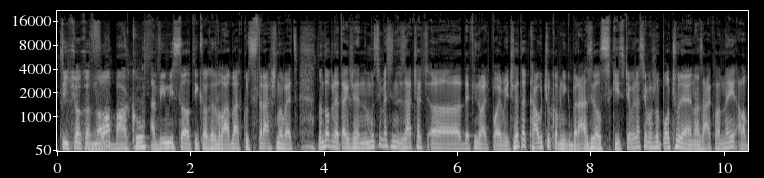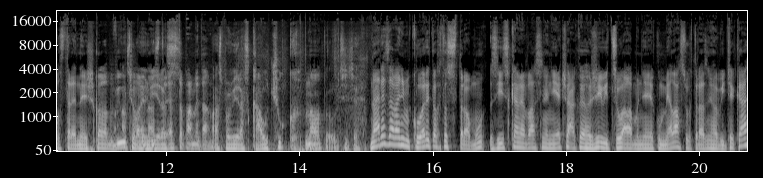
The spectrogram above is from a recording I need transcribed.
Ty kokot, v no. labáku. A vymyslel ty kokot v labáku strašnú vec. No dobre, takže musíme si začať uh, definovať pojmy. Čo je to kaučukovník brazilský? Ste už asi možno počuli aj na základnej alebo strednej škole, alebo vyučovali nás výraz. Ja to pamätám. Aspoň výraz kaučuk. No. No. to určite. Narezávaním kôry tohto stromu získame vlastne niečo ako jeho živicu alebo nejakú melasu, ktorá z neho vyteká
